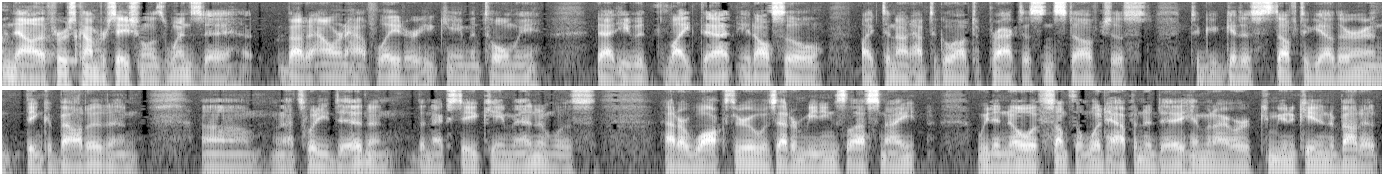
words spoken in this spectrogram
No, the first conversation was Wednesday. About an hour and a half later, he came and told me that he would like that. He'd also like to not have to go out to practice and stuff, just to get his stuff together and think about it. And, um, and that's what he did. And the next day he came in and was at our walkthrough, was at our meetings last night. We didn't know if something would happen today. Him and I were communicating about it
